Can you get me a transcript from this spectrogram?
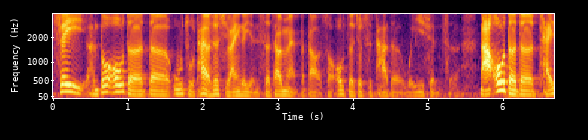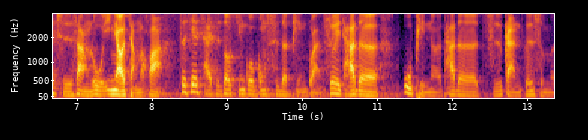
所以很多欧德的屋主他有时候喜欢一个颜色，在外面买不到的时候，欧德就是他的唯一选择。那欧德的材质上，如果硬要讲的话，这些材质都经过公司的品管，所以它的。物品呢，它的质感跟什么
